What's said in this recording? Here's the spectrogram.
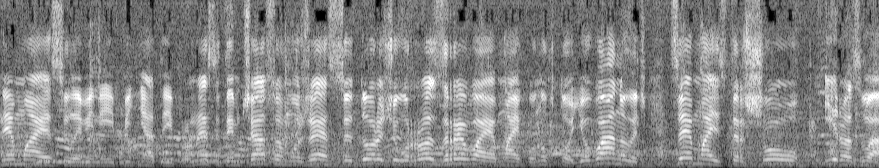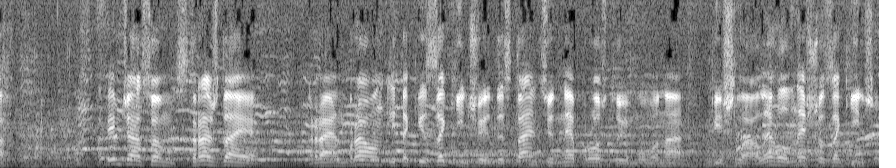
Немає сили він її підняти і пронести. Тим часом уже Сидоричеву розриває майку. Ну хто? Йованович, це майстер шоу і розваг. Тим часом страждає Райан Браун і таки закінчує дистанцію. Не просто йому вона пішла. Але головне, що закінчив.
